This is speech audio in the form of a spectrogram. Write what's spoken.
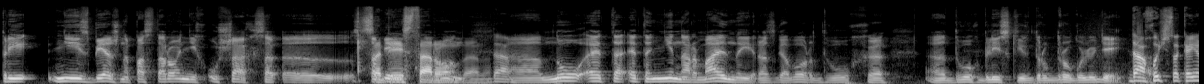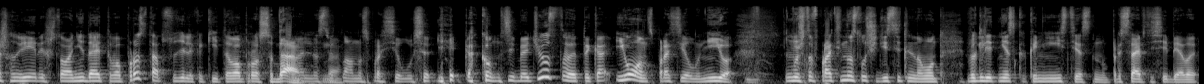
при неизбежно посторонних ушах с, э, с, с обеих сторон. сторон да, да. Э, ну, это, это ненормальный разговор двух э, двух близких друг другу людей. Да, хочется, конечно, верить, что они до этого просто обсудили какие-то вопросы. Да, Банально Светлана да. спросила у Сергея, как он себя чувствует, и, как... и он спросил у нее. Потому что в противном случае действительно он выглядит несколько неестественно. Представьте себе вы.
